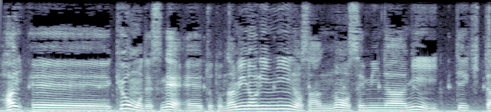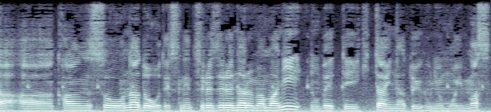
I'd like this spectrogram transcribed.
はい、えー、今日もですね、えー、ちょっと波乗りニーノさんのセミナーに行ってきたあ感想などをですね、つれづれなるままに述べていきたいなというふうに思います。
